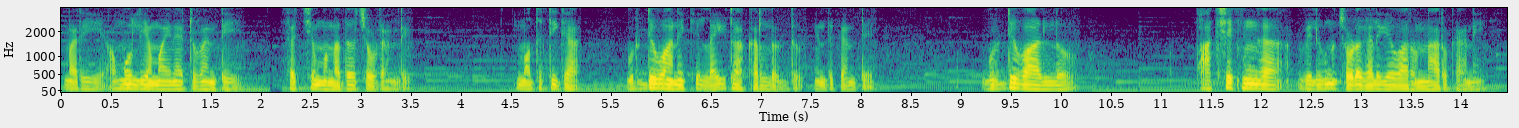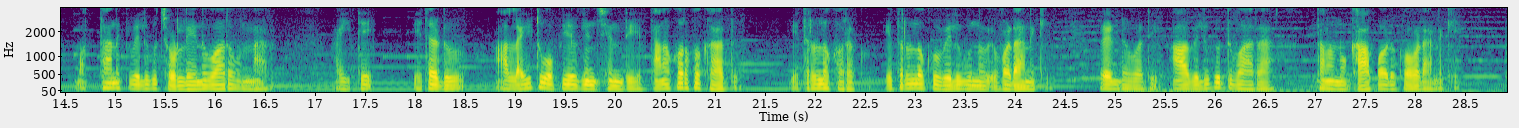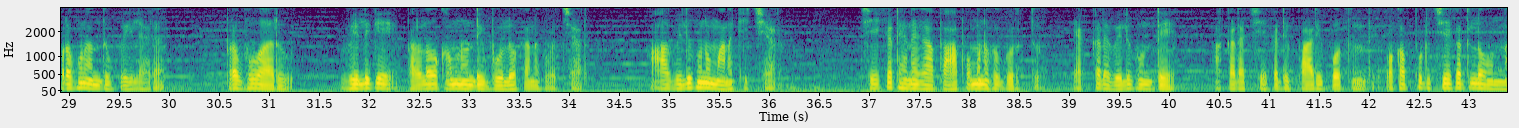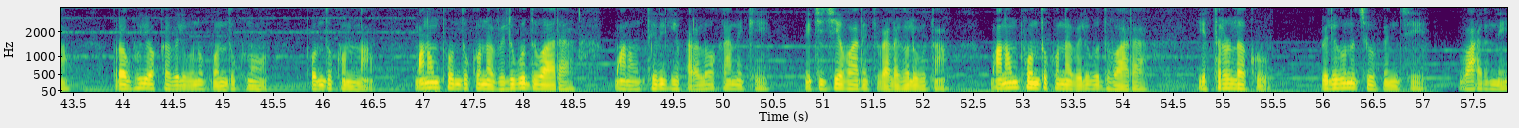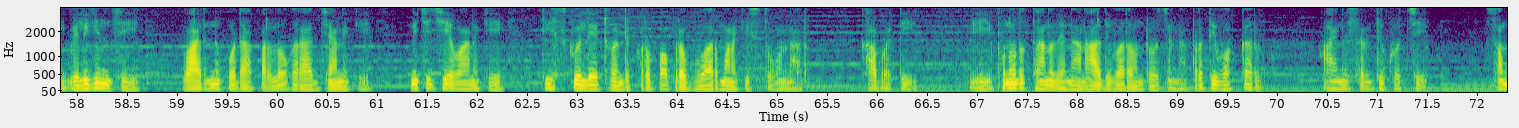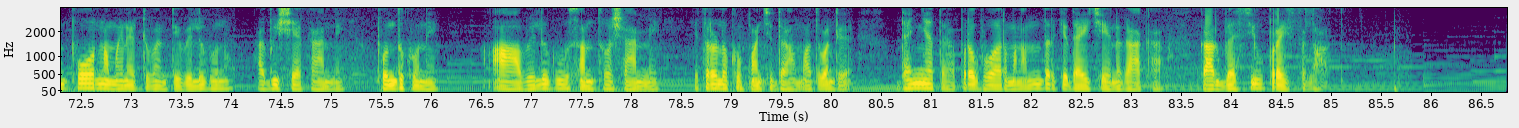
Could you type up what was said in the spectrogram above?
మరి అమూల్యమైనటువంటి సత్యం ఉన్నదో చూడండి. మొదటిగా గుడ్డివానికి లైట్ అక్కర్లొద్దు ఎందుకంటే గుడ్డి వాళ్ళు పాక్షికంగా వెలుగును చూడగలిగే వారు ఉన్నారు కానీ మొత్తానికి వెలుగు చూడలేని వారు ఉన్నారు. అయితే ఇతడు ఆ లైట్ ఉపయోగించింది తన కొరకు కాదు ఇతరుల కొరకు ఇతరులకు వెలుగును ఇవ్వడానికి. రెండవది ఆ వెలుగు ద్వారా తనను కాపాడుకోవడానికి. ప్రభునందు ప్రియులారా ప్రభువారు వెలిగే పరలోకం నుండి భూలోకానికి వచ్చారు. ఆ వెలుగును మనకిచ్చారు. చీకటి అనగా పాపమునకు గుర్తు. ఎక్కడ వెలుగుంటే అక్కడ చీకటి పారిపోతుంది. ఒకప్పుడు చీకటిలో ఉన్నాం. ప్రభు యొక్క వెలుగును పొందుకును పొందుకున్నాం. మనం పొందుకున్న వెలుగు ద్వారా మనం తిరిగి పరలోకానికి నిత్యజీవానికి వెళ్ళగలుగుతాం. మనం పొందుకున్న వెలుగు ద్వారా ఇతరులకు వెలుగును చూపించి వారిని వెలిగించి వారిని కూడా పరలోక రాజ్యానికి నిత్యజీవానికి తీసుకువెళ్ళేటువంటి కృపా ప్రభువారు మనకి ఇస్తూ ఉన్నారు. కాబట్టి ఈ పునరుత్థాన దినాన ఆదివారం రోజున ప్రతి ఒక్కరూ ఆయన సన్నిధికి వచ్చి సంపూర్ణమైనటువంటి వెలుగును అభిషేకాన్ని పొందుకొని ఆ వెలుగు సంతోషాన్ని ఇతరులకు పంచుదాం. అటువంటి ధన్యత ప్రభువారు మనందరికీ దయచేయనుగాక. God bless you. Praise the Lord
